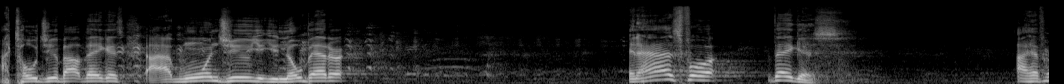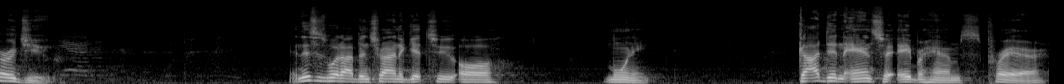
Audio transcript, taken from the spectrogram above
I told you about Vegas. I warned you. You, you know better. And as for Vegas, I have heard you. And this is what I've been trying to get to all morning. God didn't answer Abraham's prayer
